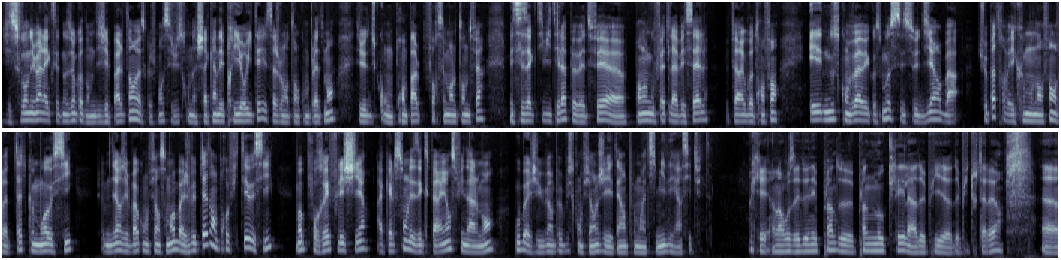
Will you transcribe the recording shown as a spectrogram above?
j'ai souvent du mal avec cette notion quand on me dit j'ai pas le temps parce que je pense c'est juste qu'on a chacun des priorités et ça je l'entends complètement. qu'on ne prend pas forcément le temps de faire. Mais ces activités-là peuvent être faites euh, pendant que vous faites la vaisselle, le faire avec votre enfant. Et nous, ce qu'on veut avec Osmos, c'est se dire bah je veux pas travailler comme mon enfant en fait. Peut-être que moi aussi, je vais me dire j'ai pas confiance en moi. Bah, je vais peut-être en profiter aussi, moi, pour réfléchir à quelles sont les expériences finalement où bah, j'ai eu un peu plus confiance, j'ai été un peu moins timide et ainsi de suite. Ok, alors vous avez donné plein de, plein de mots-clés là depuis, euh, depuis tout à l'heure. Euh,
